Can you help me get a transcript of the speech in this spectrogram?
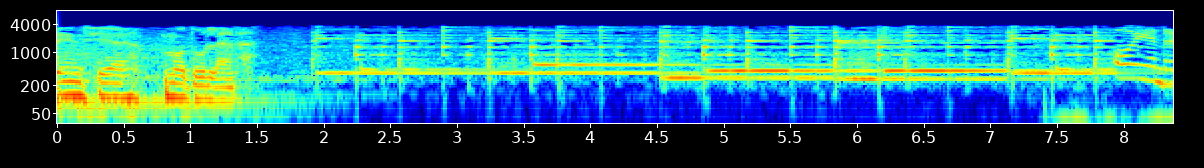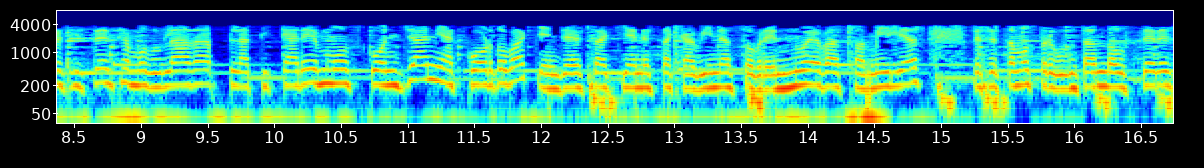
Resistencia modulada. Resistencia Modulada platicaremos con Yania Córdoba, quien ya está aquí en esta cabina sobre nuevas familias. Les estamos preguntando a ustedes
